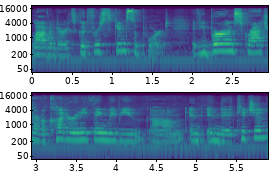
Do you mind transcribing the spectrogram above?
Lavender. It's good for skin support. If you burn, scratch, or have a cut or anything, maybe you um, in, in the kitchen,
